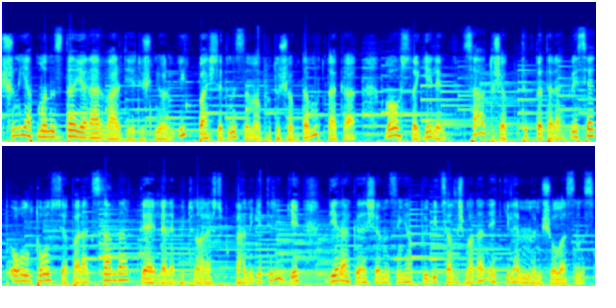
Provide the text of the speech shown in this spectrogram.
Şunu yapmanızda yarar var diye düşünüyorum. İlk başladığınız zaman Photoshop'ta mutlaka mouse'la gelin sağ tuşa tıklatarak Reset All Tools yaparak standart değerlere bütün araçlıklarını getirin ki diğer arkadaşlarınızın yaptığı bir çalışmadan etkilenmemiş olasınız.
